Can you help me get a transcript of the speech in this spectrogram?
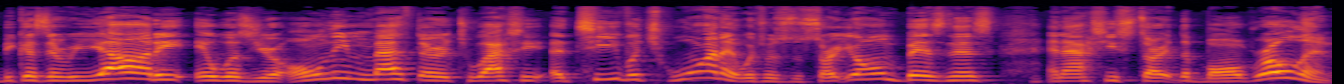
because in reality, it was your only method to actually achieve what you wanted, which was to start your own business and actually start the ball rolling.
